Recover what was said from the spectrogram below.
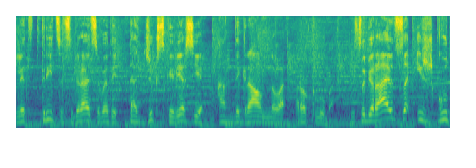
лет 30 собираются в этой таджикской версии андеграундного рок-клуба. И собираются и жгут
